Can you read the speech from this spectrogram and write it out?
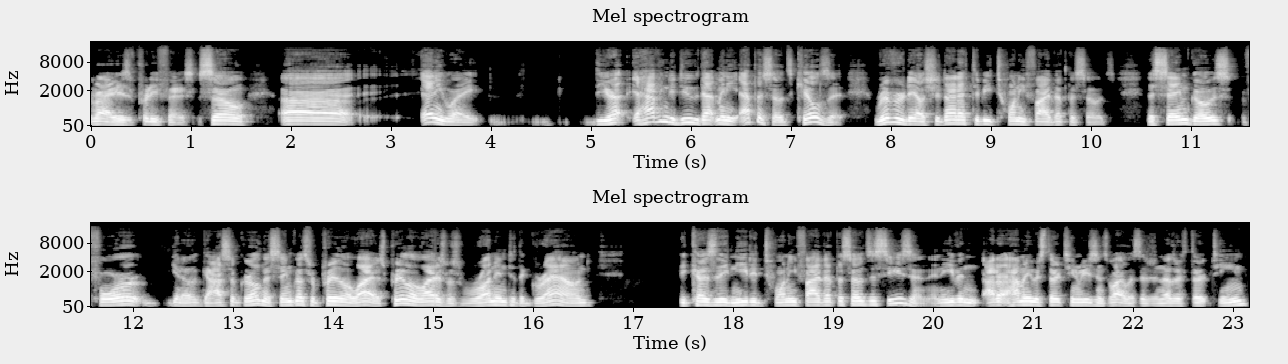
Right, he's a pretty face. So, uh, anyway, you're having to do that many episodes kills it. Riverdale should not have to be 25 episodes. The same goes for you know Gossip Girl, and the same goes for Pretty Little Liars. Pretty Little Liars was run into the ground because they needed 25 episodes a season. And even, I don't how many was 13 Reasons Why? Was it another 13?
